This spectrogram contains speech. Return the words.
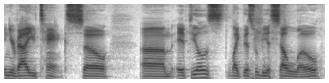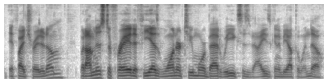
and your value tanks. So um, it feels like this would be a sell low if I traded him. But I'm just afraid if he has one or two more bad weeks, his value is going to be out the window.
